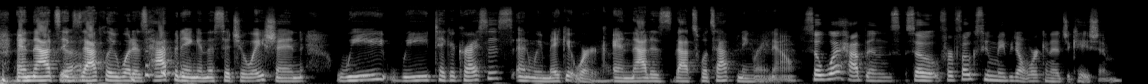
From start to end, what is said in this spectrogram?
and that's Yeah. exactly what is happening in this situation. We we take a crisis and we make it work, Yeah. and that is that's what's happening right now. So what happens? So for folks who maybe don't work in education,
